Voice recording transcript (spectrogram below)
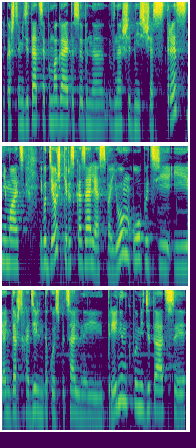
Мне кажется, медитация помогает, особенно в наши дни сейчас стресс снимать. И вот девушки рассказали о своем опыте, и они даже сходили на такой специальный тренинг по медитации.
